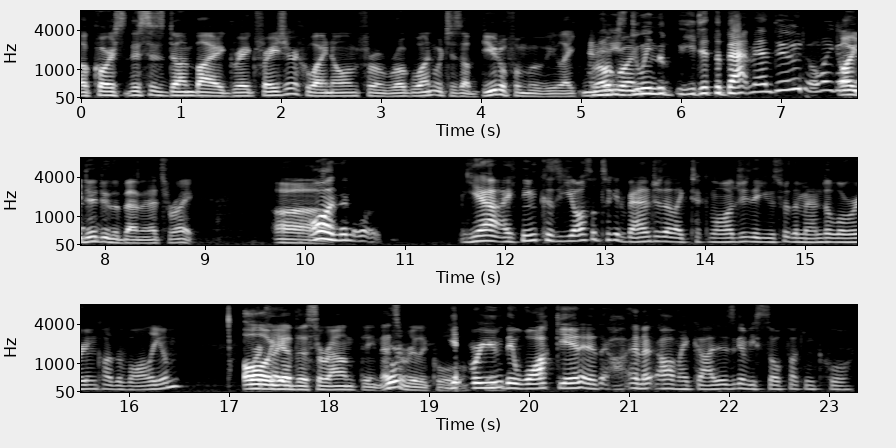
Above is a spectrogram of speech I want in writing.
of course, this is done by Greig Fraser, who I know him from Rogue One, which is a beautiful movie. Like And Rogue he's One. doing the he did the Batman, dude. Oh my god. oh, he did do the Batman. That's right. Uh, oh, and then yeah, I think because he also took advantage of that like technology they use for the Mandalorian called the Volume. oh yeah, like- the surround thing. That's Where- really cool. Yeah, where you they walk in and it's like, oh, and oh my god, this is gonna be so fucking cool.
